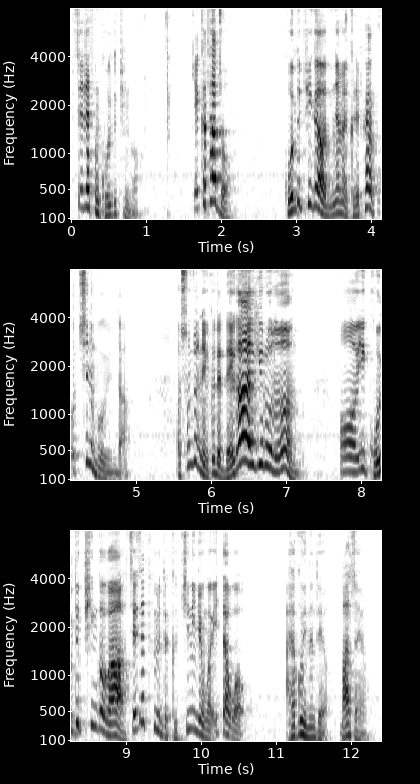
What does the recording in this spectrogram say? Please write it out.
새 제품 골드핑거. 깨끗하죠? 골드핑거가 어디냐면 그래픽카드 꽂히는 부분입니다. 아, 손전님 근데 내가 알기로는 어, 이 골드핑거가 새 제품인데 긁히는 경우가 있다고 알고 있는데요. 맞아요. 어,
